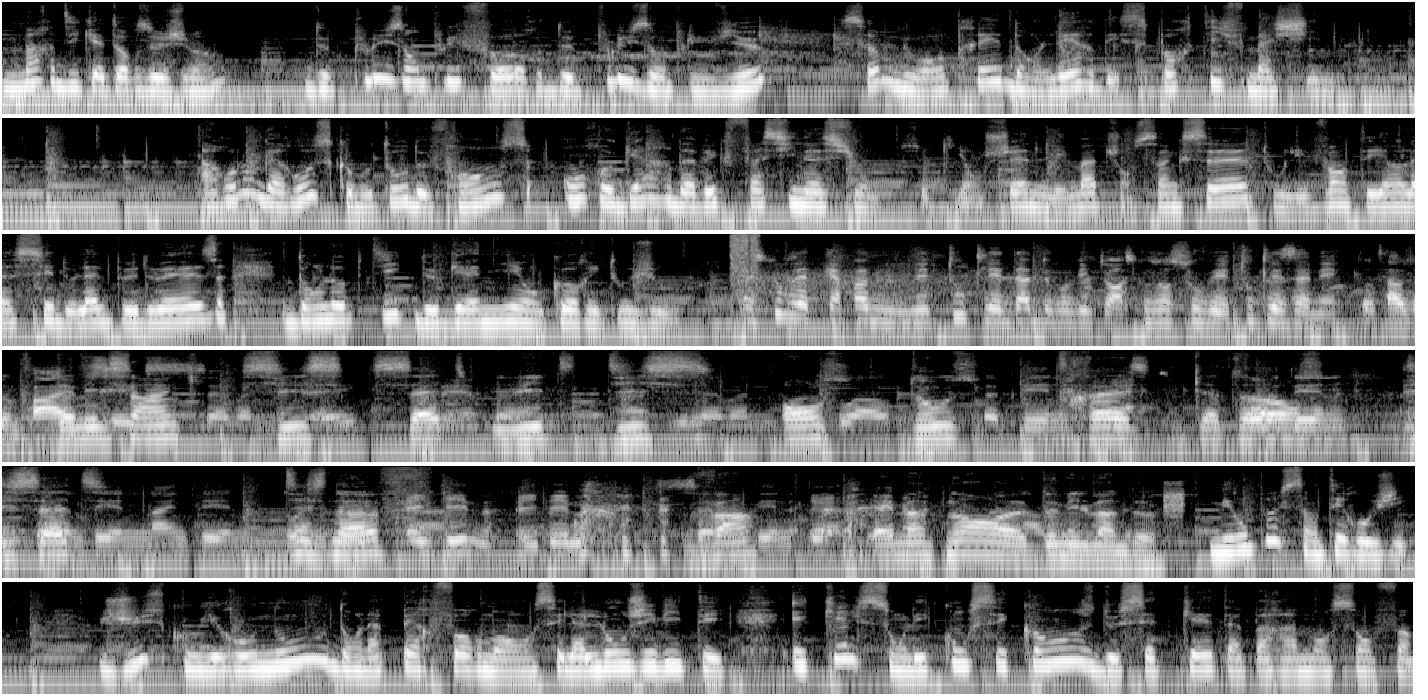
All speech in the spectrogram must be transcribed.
Mardi 14 juin, de plus en plus fort, de plus en plus vieux, sommes-nous entrés dans l'ère des sportifs machines. À Roland Garros comme au Tour de France, on regarde avec fascination ceux qui enchaînent les matchs en 5-7 ou les 21 lacets de l'Alpe d'Huez dans l'optique de gagner encore et toujours. Est-ce que vous êtes capable de donner toutes les dates de vos victoires? Est-ce que vous en souvenez toutes les années? 2005, 6, 7, 8, 10, 11, 12, 13, 14, 17, 19, 20 et maintenant 2022. Mais on peut s'interroger. Jusqu'où irons-nous dans la performance et la longévité? Et quelles sont les conséquences de cette quête apparemment sans fin?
